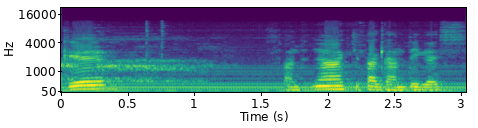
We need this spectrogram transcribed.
Oke selanjutnya kita ganti guys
